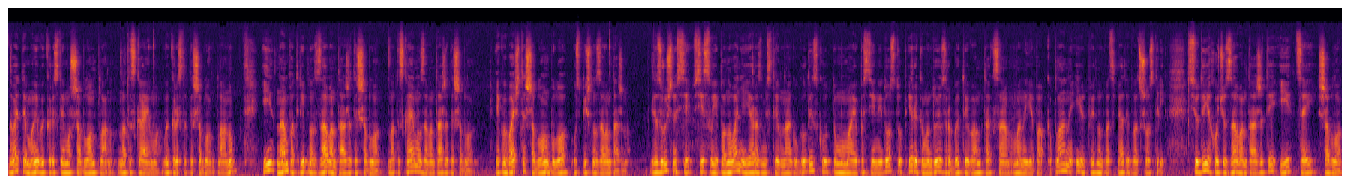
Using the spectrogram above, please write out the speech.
Давайте ми використаємо шаблон плану. Натискаємо Використати шаблон плану, і нам потрібно завантажити шаблон. Натискаємо Завантажити шаблон. Як ви бачите, шаблон було успішно завантажено. Для зручності всі свої планування я розмістив на Google диску, тому маю постійний доступ і рекомендую зробити вам так само. У мене є папка плани і відповідно 25-26 рік. Сюди я хочу завантажити і цей шаблон.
